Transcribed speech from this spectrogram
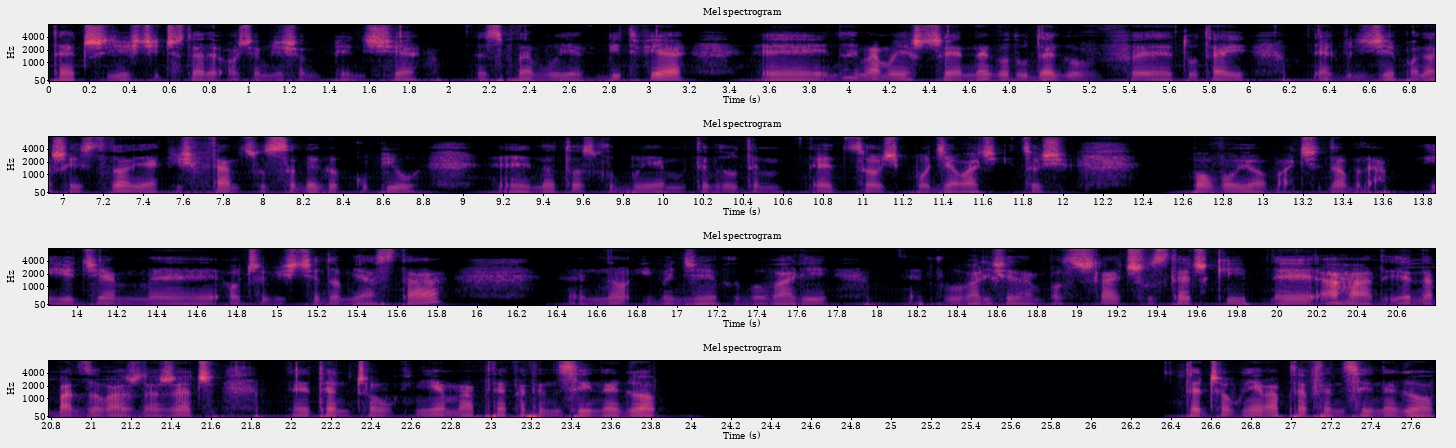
T-3485 się sprawuje w bitwie. Yy, no i mamy jeszcze jednego rudego tutaj, jak widzicie po naszej stronie, jakiś Francuz sobie go kupił. No to spróbujemy tym rudym coś podziałać i coś powojować. Dobra, jedziemy oczywiście do miasta. No i będziemy próbowali, próbowali się tam postrzelać. Szósteczki. Y, Aha, jedna bardzo ważna rzecz. Y, Ten czołg nie ma preferencyjnego ten czołg nie ma preferencyjnego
